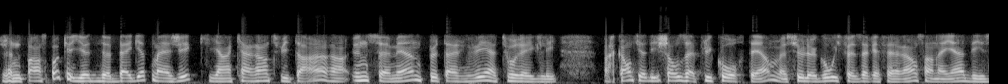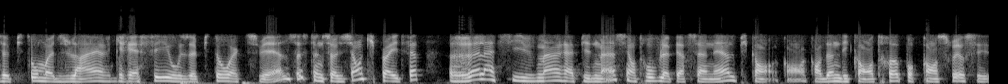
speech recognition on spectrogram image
Je ne pense pas qu'il y a de baguette magique qui, en 48 heures, en une semaine, peut arriver à tout régler. Par contre, il y a des choses à plus court terme. Monsieur Legault, il faisait référence en ayant des hôpitaux modulaires greffés aux hôpitaux actuels. Ça, c'est une solution qui peut être faite relativement rapidement si on trouve le personnel puis qu'on donne des contrats pour construire ces,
